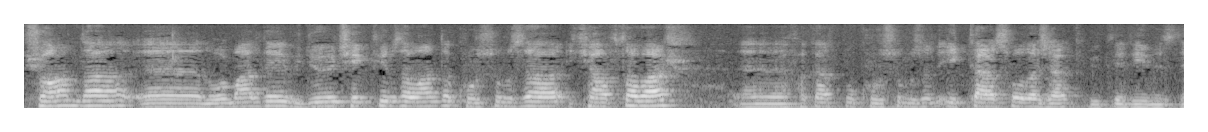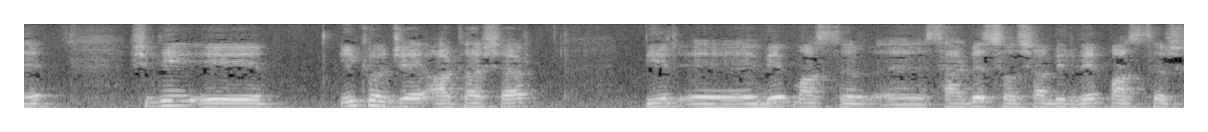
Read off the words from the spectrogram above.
Şu anda e, normalde videoyu çektiğim zaman da kursumuza iki hafta var. E, fakat bu kursumuzun ilk dersi olacak yüklediğimizde. Şimdi e, ilk önce arkadaşlar bir e, webmaster e, serbest çalışan bir webmaster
